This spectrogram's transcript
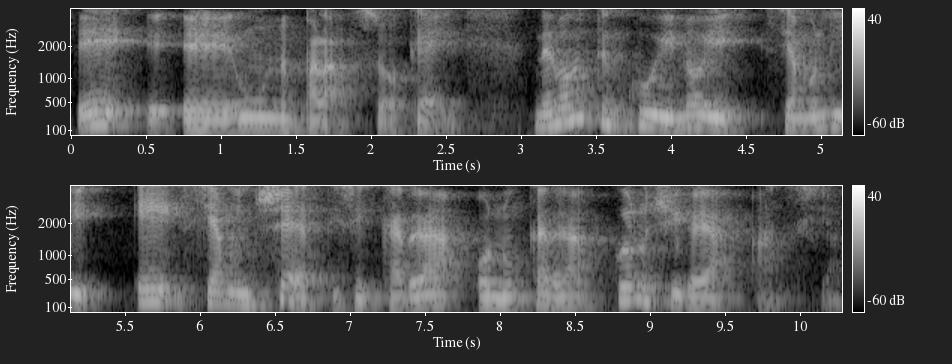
e, e, e un palazzo, ok? Nel momento in cui noi siamo lì e siamo incerti se cadrà o non cadrà, quello ci crea ansia.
